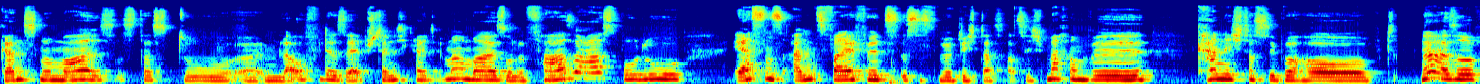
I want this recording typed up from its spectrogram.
ganz normal ist, ist, dass du äh, im Laufe der Selbstständigkeit immer mal so eine Phase hast, wo du erstens anzweifelst, ist es wirklich das, was ich machen will? Kann ich das überhaupt? Ne, also,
